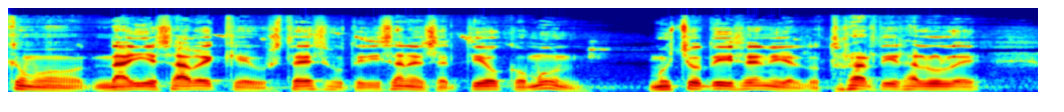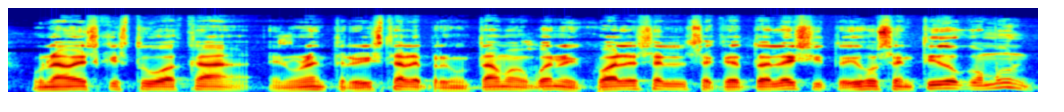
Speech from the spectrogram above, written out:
como nadie sabe que ustedes utilizan el sentido común. Muchos dicen, y el doctor Ardila Lule, una vez que estuvo acá en una entrevista, le preguntamos, bueno, ¿y cuál es el secreto del éxito? dijo, sentido común.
